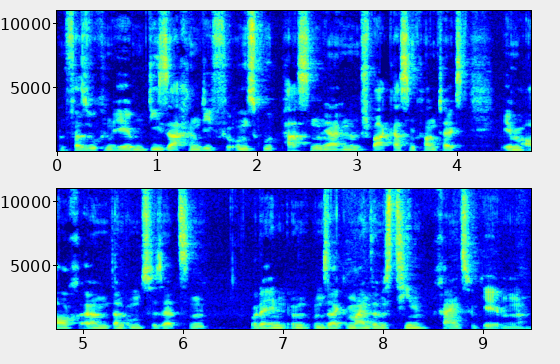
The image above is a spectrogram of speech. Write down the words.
und versuchen eben die Sachen, die für uns gut passen, ja, in einem Sparkassenkontext eben auch ähm, dann umzusetzen oder in, in unser gemeinsames Team reinzugeben. Ne?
